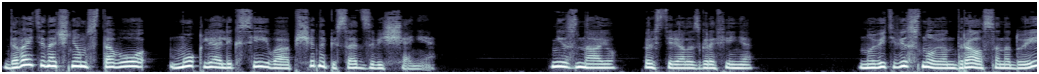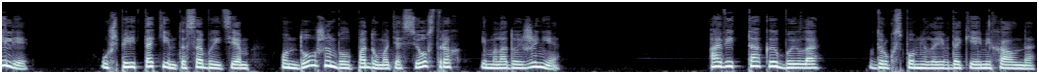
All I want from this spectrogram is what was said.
Давайте начнем с того, мог ли Алексей вообще написать завещание. Не знаю, растерялась графиня. Но ведь весной он дрался на дуэли. Уж перед таким-то событием он должен был подумать о сестрах и молодой жене. А ведь так и было, вдруг вспомнила Евдокия Михайловна.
